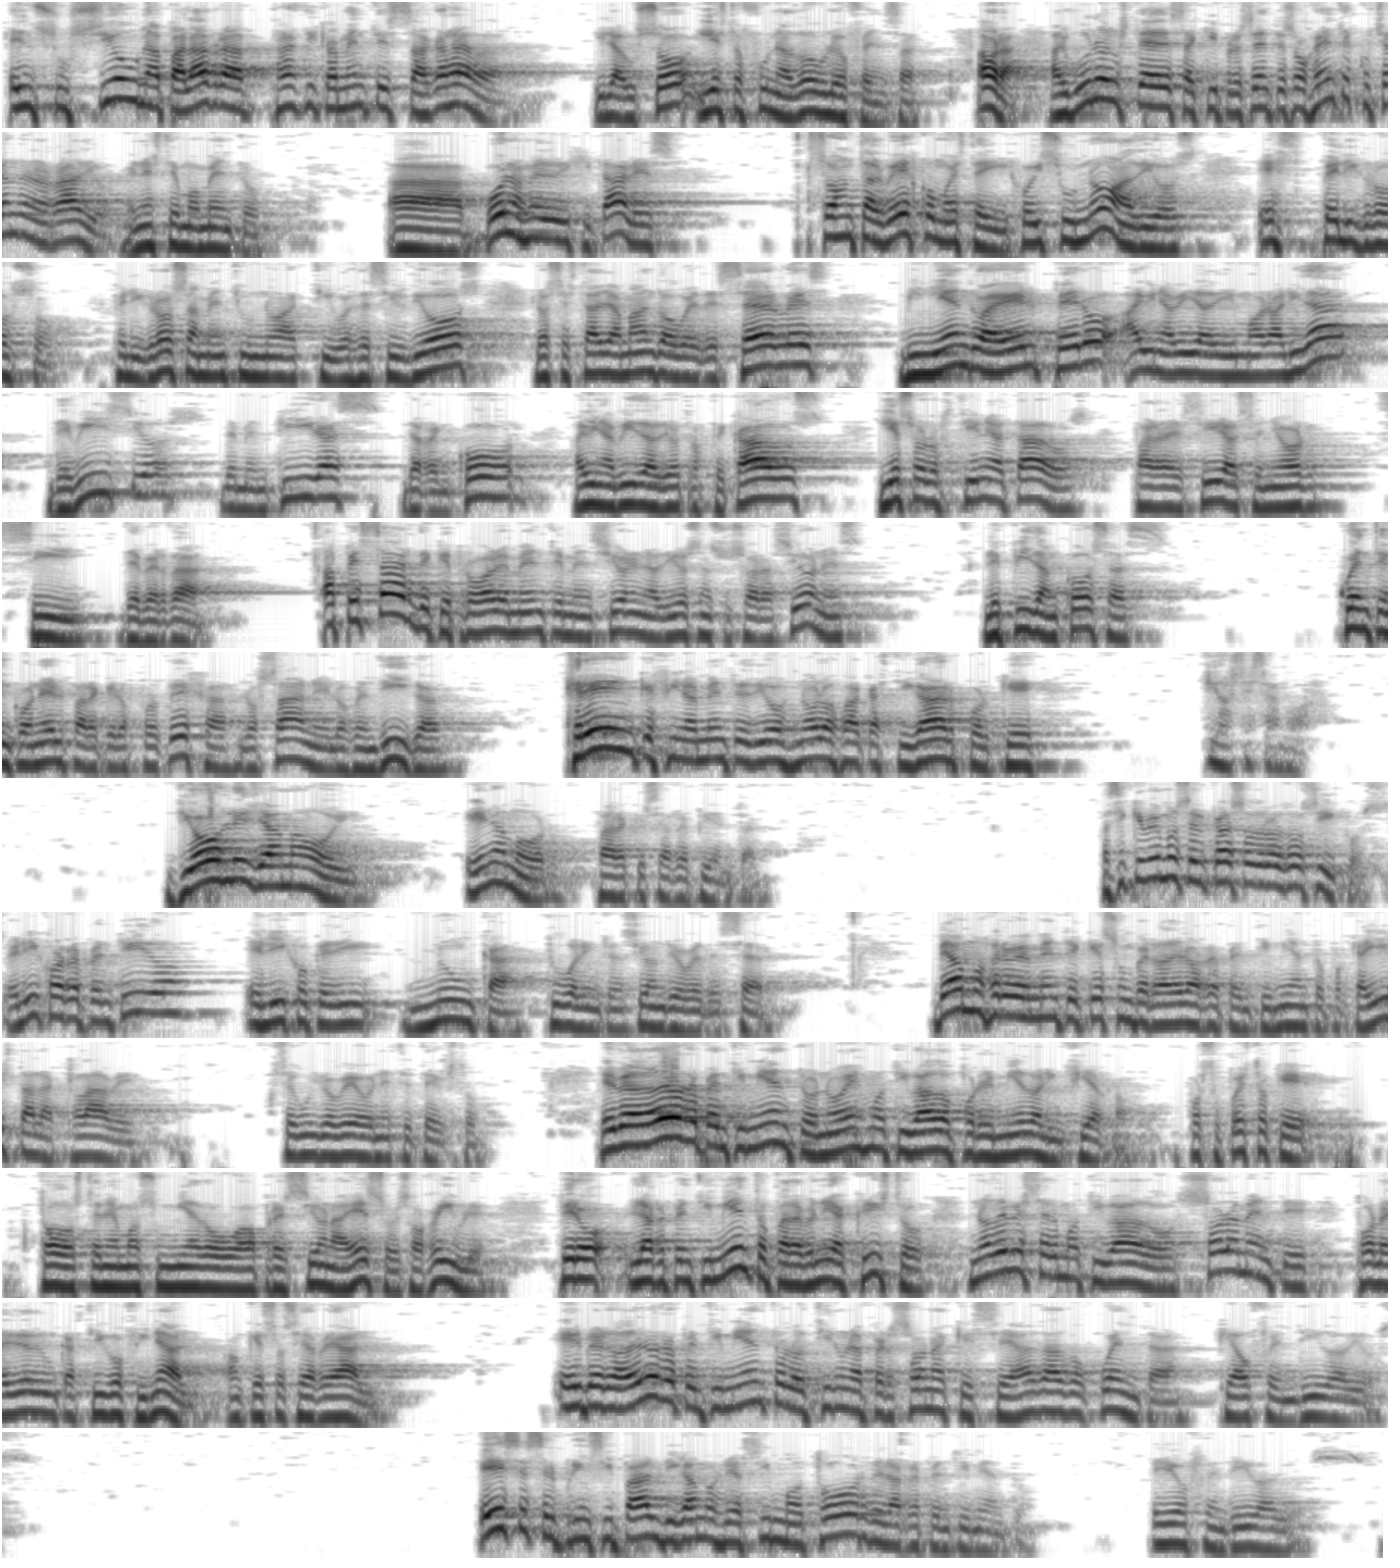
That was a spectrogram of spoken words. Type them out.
Ensució una palabra prácticamente sagrada y la usó y esto fue una doble ofensa. Ahora, algunos de ustedes aquí presentes o gente escuchando en la radio en este momento, a buenos medios digitales, son tal vez como este hijo y su no a Dios es peligroso, peligrosamente un no activo. Es decir, Dios los está llamando a obedecerles, viniendo a Él, pero hay una vida de inmoralidad, de vicios, de mentiras, de rencor, hay una vida de otros pecados y eso los tiene atados para decir al Señor sí de verdad. A pesar de que probablemente mencionen a Dios en sus oraciones, le pidan cosas, cuenten con Él para que los proteja, los sane, los bendiga, creen que finalmente Dios no los va a castigar porque Dios es amor. Dios les llama hoy en amor para que se arrepientan. Así que vemos el caso de los dos hijos, el hijo arrepentido, el hijo que nunca tuvo la intención de obedecer. Veamos brevemente qué es un verdadero arrepentimiento, porque ahí está la clave, según yo veo en este texto. El verdadero arrepentimiento no es motivado por el miedo al infierno. Por supuesto que todos tenemos un miedo o opresión a eso, es horrible. Pero el arrepentimiento para venir a Cristo no debe ser motivado solamente por la idea de un castigo final, aunque eso sea real. El verdadero arrepentimiento lo tiene una persona que se ha dado cuenta que ha ofendido a Dios. Ese es el principal, digámosle así, motor del arrepentimiento. He ofendido a Dios.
